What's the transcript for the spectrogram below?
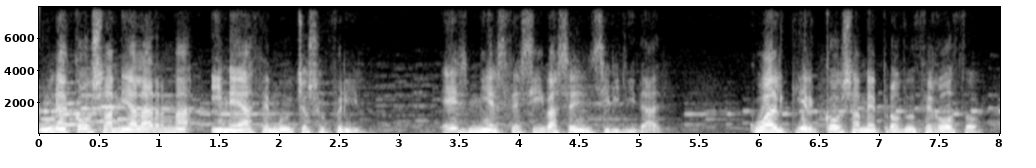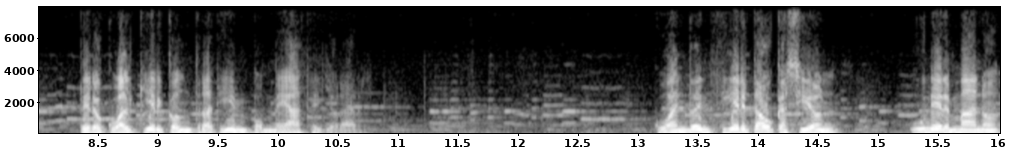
Una cosa me alarma y me hace mucho sufrir. Es mi excesiva sensibilidad. Cualquier cosa me produce gozo, pero cualquier contratiempo me hace llorar. Cuando en cierta ocasión un hermano,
